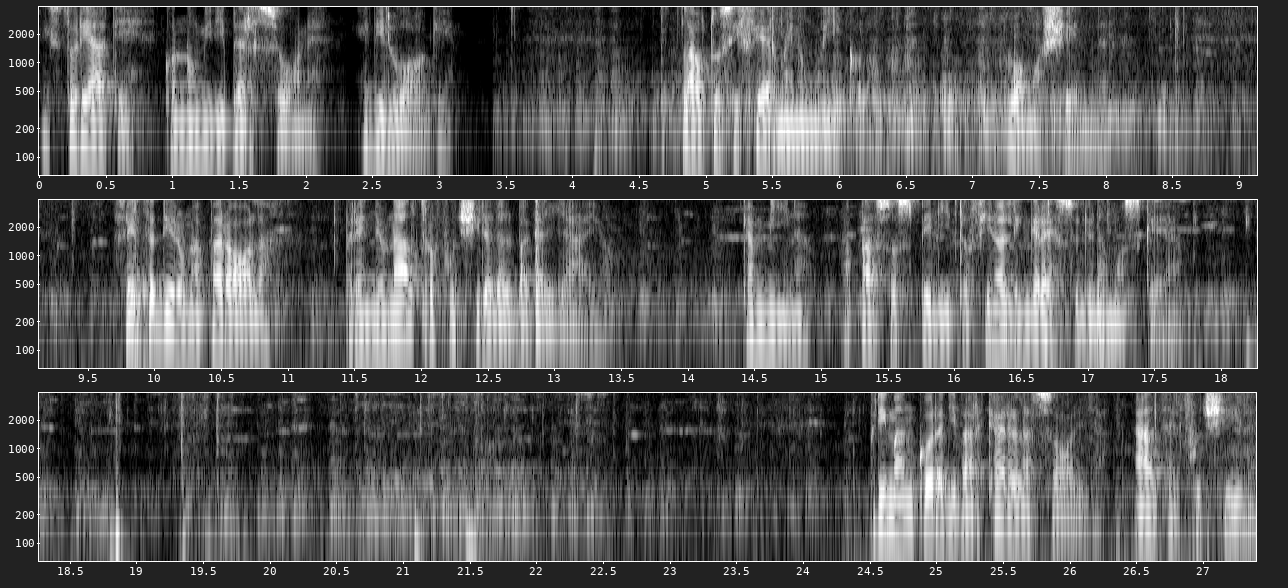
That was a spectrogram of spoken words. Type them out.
istoriati con nomi di persone e di luoghi. L'auto si ferma in un vicolo, l'uomo scende. Senza dire una parola, prende un altro fucile dal bagagliaio. Cammina a passo spedito fino all'ingresso di una moschea. Prima ancora di varcare la soglia, alza il fucile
